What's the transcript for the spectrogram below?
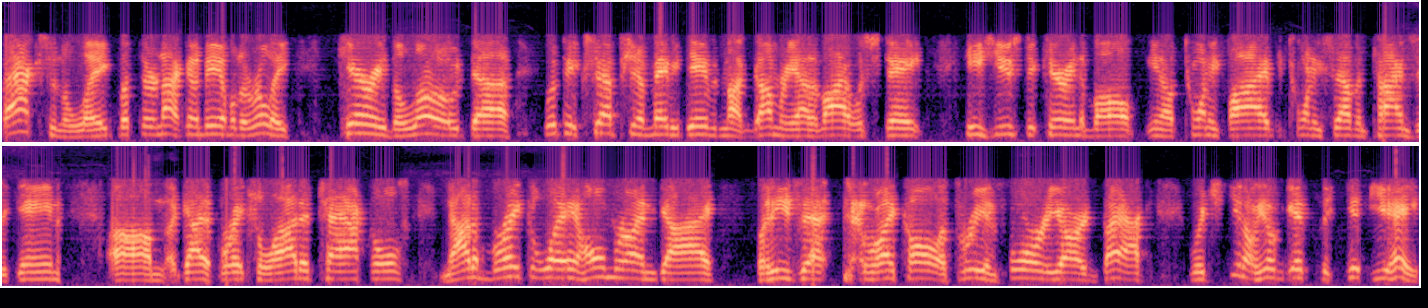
backs in the league, but they're not going to be able to really carry the load, uh, with the exception of maybe David Montgomery out of Iowa State. He's used to carrying the ball, you know, 25 to 27 times a game. Um, a guy that breaks a lot of tackles, not a breakaway home run guy, but he's that what I call a three and four yard back, which you know he'll get the get you. Hey,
